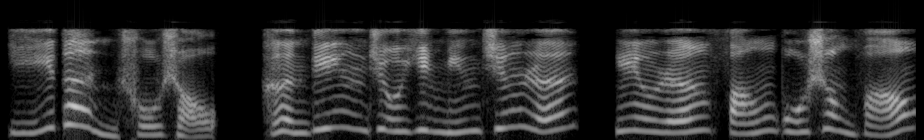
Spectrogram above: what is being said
一旦出手，肯定就一鸣惊人，令人防不胜防。”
